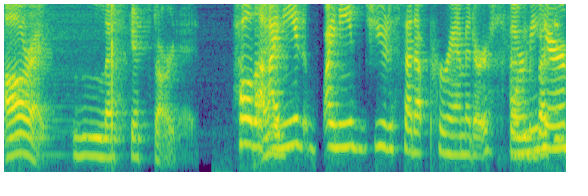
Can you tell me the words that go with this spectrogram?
All right, let's get started. Hold on, I I, need I need you to set up parameters for me here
